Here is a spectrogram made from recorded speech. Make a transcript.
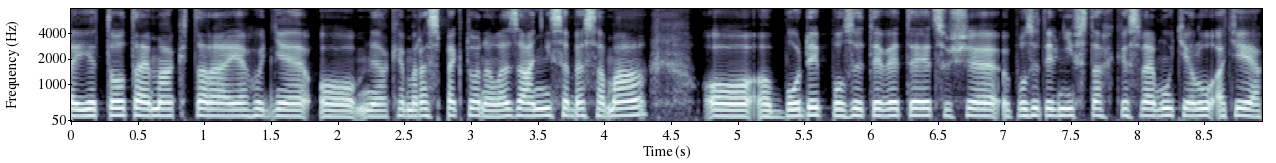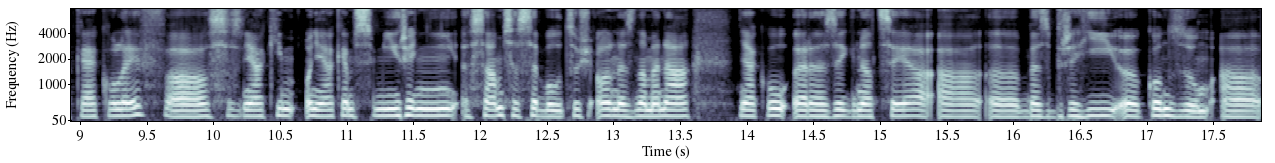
Je to téma, které je hodně o nějakém respektu a nalezání sebe sama, o body positivity, což je pozitivní vztah ke svému tělu, ať je jakékoliv, s nějakým, o nějakém smíření sám se sebou, což ale neznamená nějakou rezignaci a, a bezbřehý konzum a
